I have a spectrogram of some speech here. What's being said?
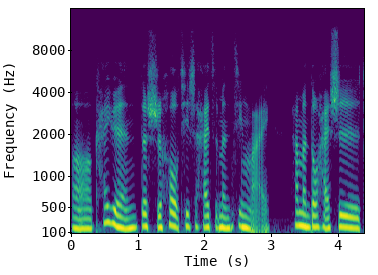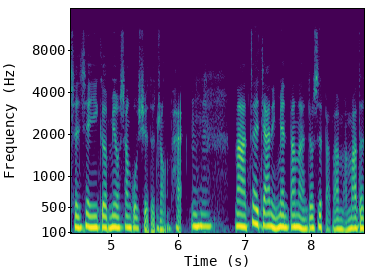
呃开源的时候，其实孩子们进来，他们都还是呈现一个没有上过学的状态。嗯哼，那在家里面当然都是爸爸妈妈的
